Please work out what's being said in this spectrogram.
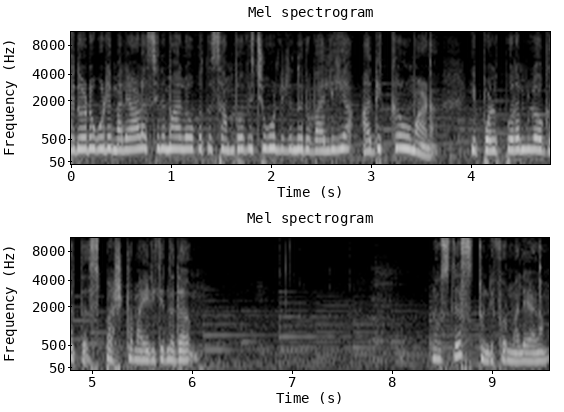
ഇതോടുകൂടി മലയാള സിനിമാ ലോകത്ത് സംഭവിച്ചുകൊണ്ടിരുന്ന ഒരു വലിയ അതിക്രമമാണ് ഇപ്പോൾ പുറം ലോകത്ത് സ്പഷ്ടമായിരിക്കുന്നത്. News desk twenty four Malayalam.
